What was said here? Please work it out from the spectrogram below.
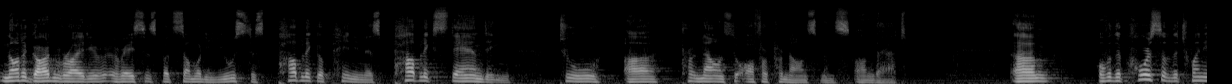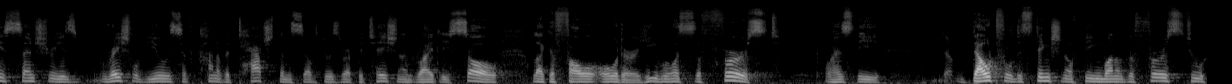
not a garden variety racist, but somebody used his public opinion, his public standing to uh, pronounce, to offer pronouncements on that. Um, over the course of the 20th century, his racial views have kind of attached themselves to his reputation, and rightly so, like a foul odor. He was the first, or has the doubtful distinction of being one of the first to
